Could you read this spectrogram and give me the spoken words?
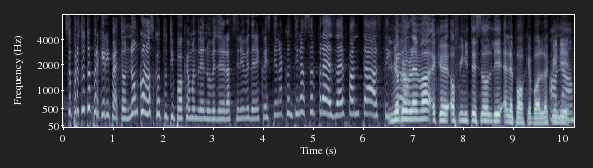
Soprattutto perché, ripeto, non conosco tutti i Pokémon delle nuove generazioni. Vedere questi è una continua sorpresa. È fantastico. Il mio problema è che ho finito i soldi e le Pokéball. Quindi Oh, no.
